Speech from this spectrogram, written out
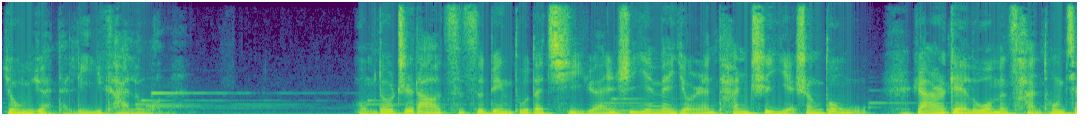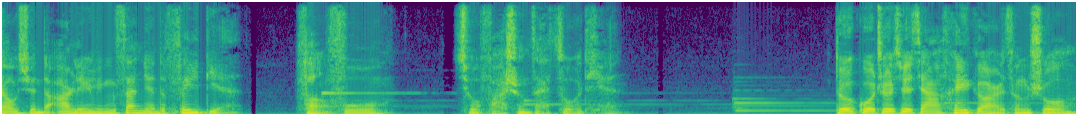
永远的离开了我们。我们都知道，此次病毒的起源是因为有人贪吃野生动物，然而给了我们惨痛教训的二零零三年的非典。仿佛就发生在昨天。德国哲学家黑格尔曾说：“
